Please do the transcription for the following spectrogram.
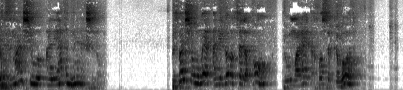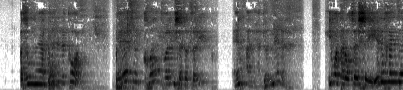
בזמן שהוא על יד המלך שלו. בזמן שהוא אומר, אני לא רוצה לבוא, והוא מראה את החוסר כבוד, אז הוא מאבד את הכל. בעצם כל הדברים שאתה צריך הם על יד המלך. אם אתה רוצה שיהיה לך את זה,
